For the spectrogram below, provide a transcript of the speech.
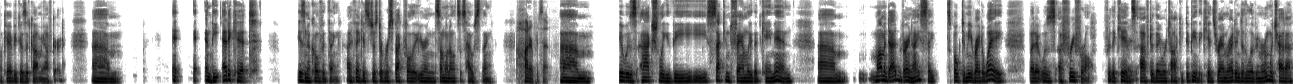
okay, because it caught me off guard. Um, and, and the etiquette isn't a COVID thing. I think it's just a respectful that you're in someone else's house thing. 100%. Um, it was actually the second family that came in. Um, mom and dad, very nice. They spoke to me right away, but it was a free for all for the kids right. after they were talking to me. The kids ran right into the living room, which had a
